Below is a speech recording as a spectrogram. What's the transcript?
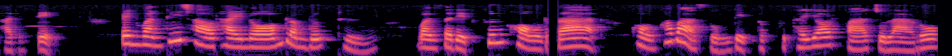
ค่ะเด็กๆ เป็นวันที่ชาวไทยน้อมรำลึกถึงวันเสด็จขึ้นครองราชของพระบาทสมเด็จพระพุทธยอดฟ้าจุฬาโลก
